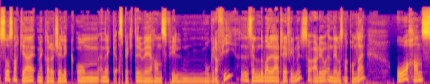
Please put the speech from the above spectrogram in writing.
så snakker jeg med Karacelik om en rekke aspekter ved hans filmografi. Selv om det bare er tre filmer, så er det jo en del å snakke om der. Og hans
